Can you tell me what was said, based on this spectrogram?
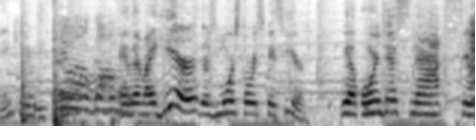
Thank you, Ethan. You're welcome. And then right here, there's more storage space here. We have oranges, snacks, cereal.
